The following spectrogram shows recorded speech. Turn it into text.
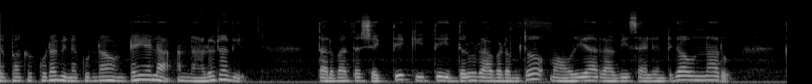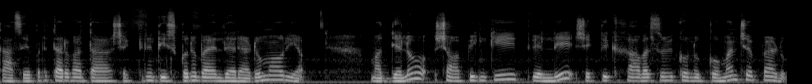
చెప్పాక కూడా వినకుండా ఉంటే ఎలా? అన్నాడు రవి. తర్వాత శక్తి కీర్తి ఇద్దరు రావడంతో మౌర్య రవి సైలెంట్గా ఉన్నారు. కాసేపటి తర్వాత శక్తిని తీసుకొని బయలుదేరాడు మౌర్య. మధ్యలో షాపింగ్కి వెళ్ళి శక్తికి కావాల్సినవి కొనుక్కోమని చెప్పాడు.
